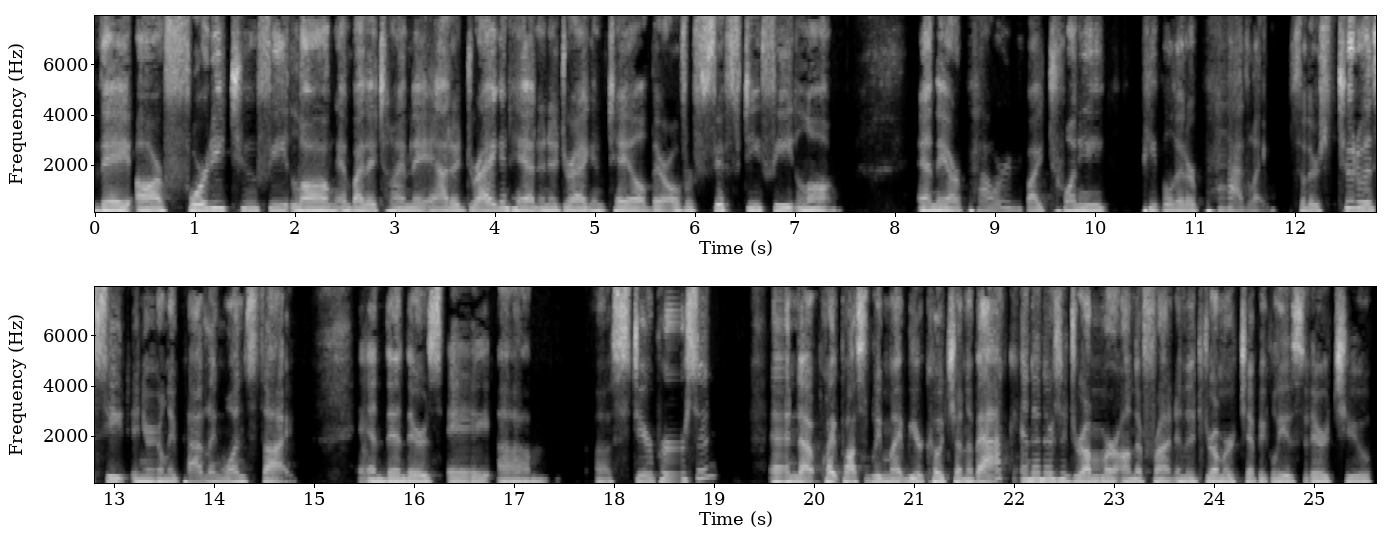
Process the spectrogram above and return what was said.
They are 42 feet long, and by the time they add a dragon head and a dragon tail, they're over 50 feet long. And they are powered by 20 people that are paddling. So there's two to a seat, and you're only paddling one side. And then there's a, um, a steer person and quite possibly might be your coach on the back. And then there's a drummer on the front, and the drummer typically is there to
